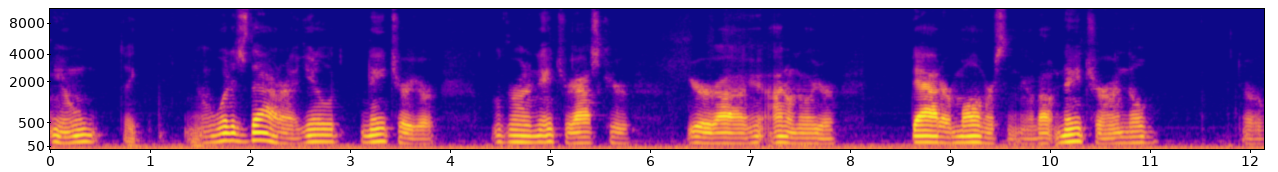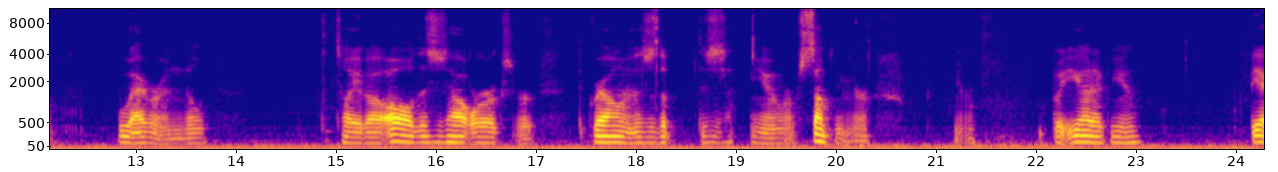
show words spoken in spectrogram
you know, like you know, what is that? Or like, you know, look nature. You're look around in nature. Ask your your uh, I don't know your dad or mom or something about nature, and they'll or whoever, and they'll tell you about oh this is how it works, or the ground. This is the this is you know or something or you know, but you gotta you know be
